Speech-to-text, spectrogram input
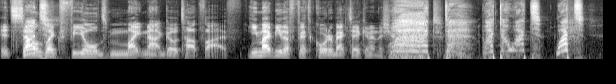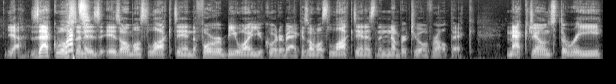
It sounds What? like Fields might not go top five. He might be the fifth quarterback taken in the year. What? What? What? What? Yeah. Zach Wilson What? is is almost locked in. The former BYU quarterback is almost locked in as the number two overall pick. Mac Jones three,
